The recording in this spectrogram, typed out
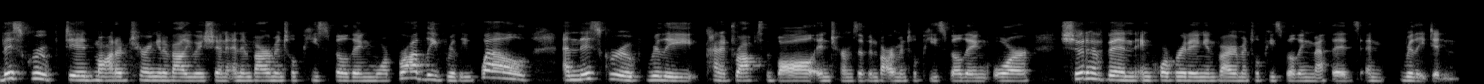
this group did monitoring and evaluation and environmental peace building more broadly really well, and this group really kind of dropped the ball in terms of environmental peace building or should have been incorporating environmental peace building methods and really didn't?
